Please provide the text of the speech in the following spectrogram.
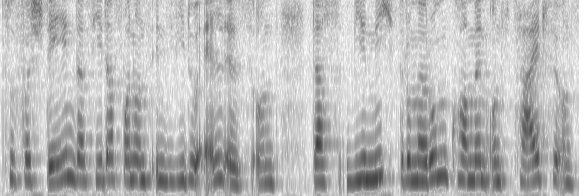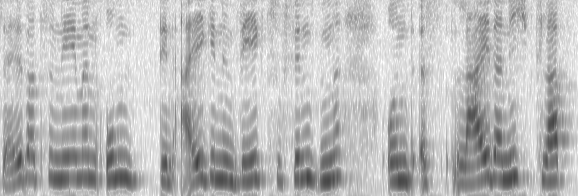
zu verstehen, dass jeder von uns individuell ist und dass wir nicht drumherum kommen, uns Zeit für uns selber zu nehmen, um den eigenen Weg zu finden und es leider nicht klappt,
